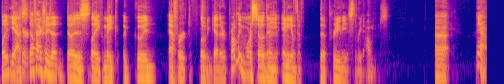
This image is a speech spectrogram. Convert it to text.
but yeah, Sure. stuff actually do, does like make a good effort to flow together, probably more so than any of the the previous three albums. Uh, yeah,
